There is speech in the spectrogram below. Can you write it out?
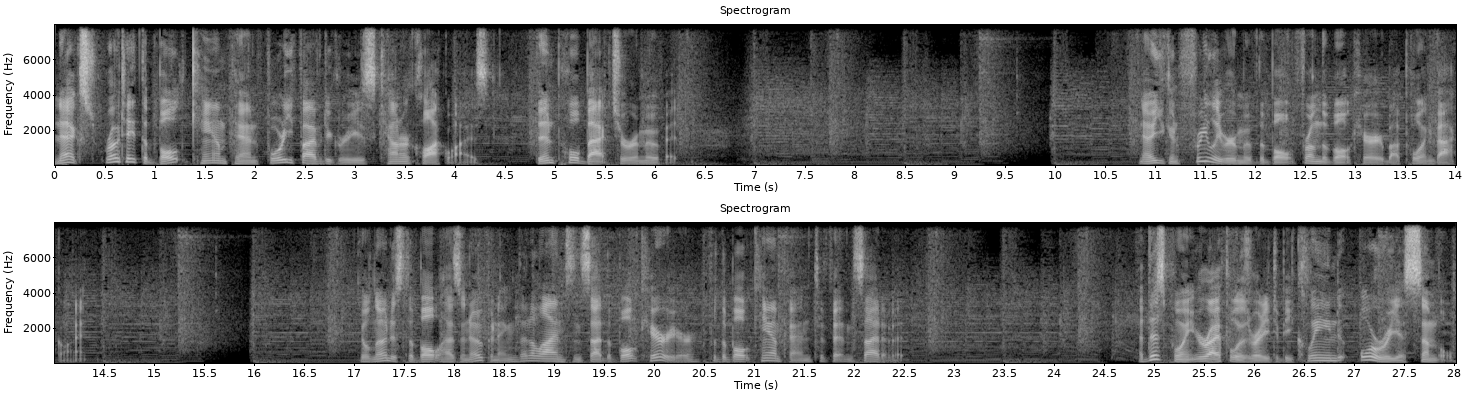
Next, rotate the bolt cam pin 45 degrees counterclockwise, then pull back to remove it. Now you can freely remove the bolt from the bolt carrier by pulling back on it. You'll notice the bolt has an opening that aligns inside the bolt carrier for the bolt cam pin to fit inside of it. At this point, your rifle is ready to be cleaned or reassembled.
